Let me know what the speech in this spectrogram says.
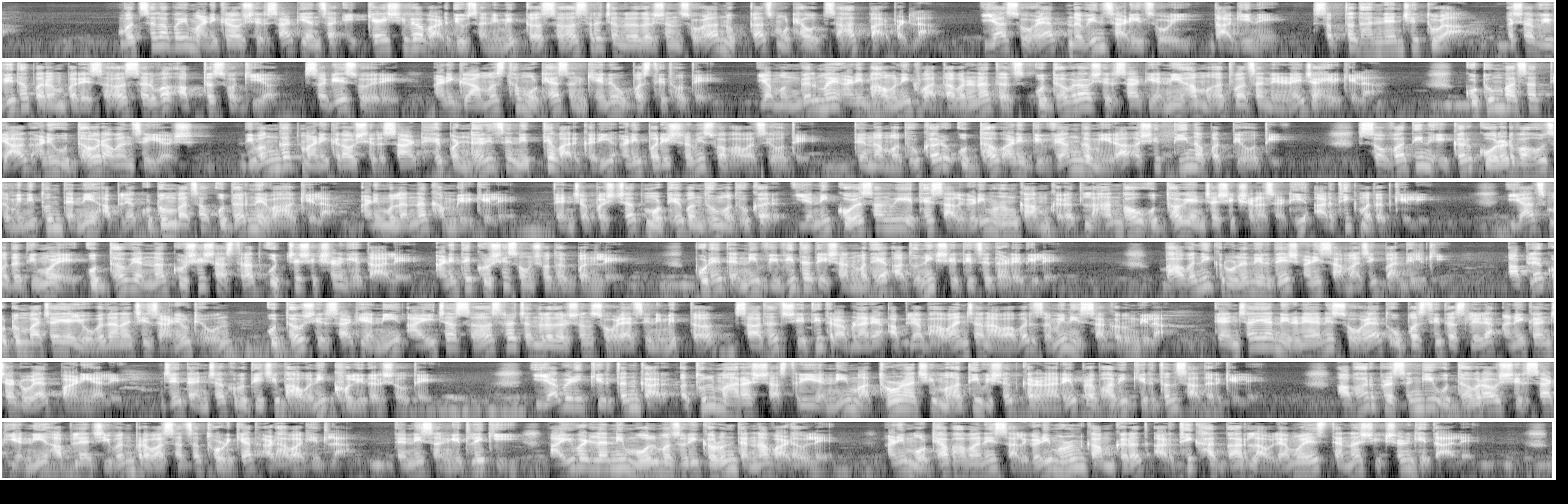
वत्सलाबाई माणिकराव शिरसाट यांचा एक्क्याऐंशीव्या वाढदिवसानिमित्त सहस्र चंद्रदर्शन सोहळा नुकताच मोठ्या उत्साहात पार पडला. या सोहळ्यात नवीन साडी चोळी दागिने सप्तधान्यांची तुळा अशा विविध परंपरेसह सर्व आप्तस्वकीय सगळे सोयरे आणि ग्रामस्थ मोठ्या संख्येने उपस्थित होते. या मंगलमय आणि भावनिक वातावरणातच उद्धवराव शिरसाट यांनी हा महत्त्वाचा निर्णय जाहीर केला. कुटुंबाचा त्याग आणि उद्धवरावांचे यश दिवंगत माणिकराव शिरसाट हे पंढरीचे नित्य वारकरी आणि परिश्रमी स्वभावाचे होते. त्यांना मधुकर उद्धव आणि दिव्यांग मीरा अशी तीन अपत्ये होती. सव्वा तीन एकर कोरडवाहू जमिनीतून त्यांनी आपल्या कुटुंबाचा उदरनिर्वाह केला आणि मुलांना खंबीर केले. त्यांच्या पश्चात मोठे बंधू मधुकर यांनी कोळसांगवी येथे सालगडी म्हणून काम करत लहान भाऊ उद्धव यांच्या शिक्षणासाठी आर्थिक मदत केली. याच मदतीमुळे उद्धव यांना कृषीशास्त्रात उच्च शिक्षण घेता आले आणि ते कृषी संशोधक बनले. पुढे त्यांनी विविध देशांमध्ये आधुनिक शेतीचे धडे दिले. भावनिक ऋणनिर्देश आणि सामाजिक बांधिलकी. आपल्या कुटुंबाच्या या योगदानाची जाणीव ठेवून उद्धव शिरसाट यांनी आईच्या सहस्र चंद्रदर्शन सोहळ्याचे निमित्त साधत शेतीत राबणाऱ्या आपल्या भावांच्या नावावर जमीन हिस्सा करून दिला. त्यांच्या या निर्णयाने सोहळ्यात उपस्थित असलेल्या अनेकांच्या डोळ्यात पाणी आले जे त्यांच्या कृतीची भावनिक खोली दर्शवते. यावेळी कीर्तनकार अतुल महाराज शास्त्री यांनी मातृणाची महती विशद करणारे प्रभावी कीर्तन सादर केले. आभार प्रसंगी उद्धवराव शिरसाट यांनी आपल्या जीवन प्रवासाचा थोडक्यात आढावा घेतला. त्यांनी सांगितले की आई वडिलांनी मोलमजुरी करून त्यांना वाढवले आणि मोठ्या भावाने सालगडी म्हणून काम करत आर्थिक हातभार लावल्यामुळेच त्यांना शिक्षण घेता आले.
